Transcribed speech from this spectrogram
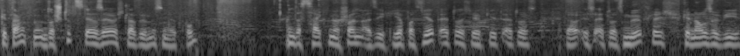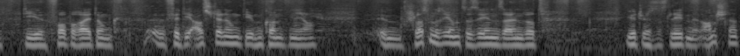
Gedanken unterstützt er sehr. Ich glaube, wir müssen hier drum. Und das zeigt mir schon, also hier passiert etwas, hier geht etwas, da ist etwas möglich, genauso wie die Vorbereitung äh, für die Ausstellung, die im kommenden Jahr im Schlossmuseum zu sehen sein wird, jüdisches Leben in Arnstadt.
